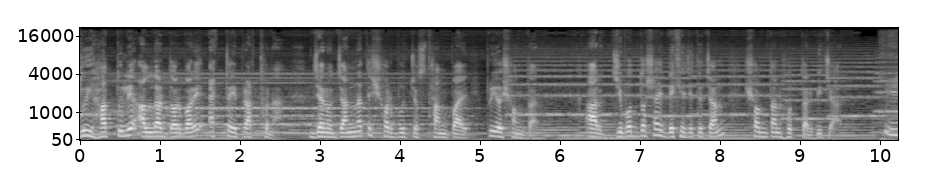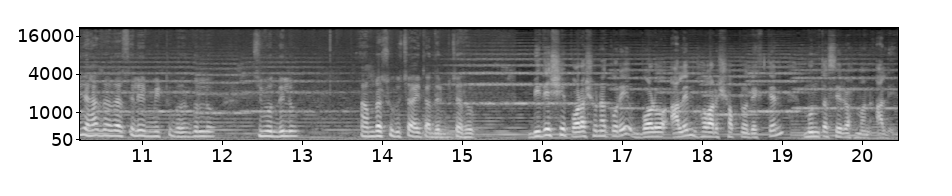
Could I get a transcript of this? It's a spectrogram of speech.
দুই হাত তুলে আল্লাহর দরবারে একটাই প্রার্থনা যেন জান্নাতে সর্বোচ্চ স্থান পায় প্রিয় সন্তান। আর জীবদ্দশায় দেখে যেতে চান সন্তান হত্যার বিচার। এই যে হাজার হাজার ছেলে মৃত্যুবরণ করল জীবন দিল আমরা শুধু চাই তাদের বিচার হোক। বিদেশে পড়াশোনা করে বড় আলেম হওয়ার স্বপ্ন দেখতেন মুন্তাসির রহমান আলিফ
